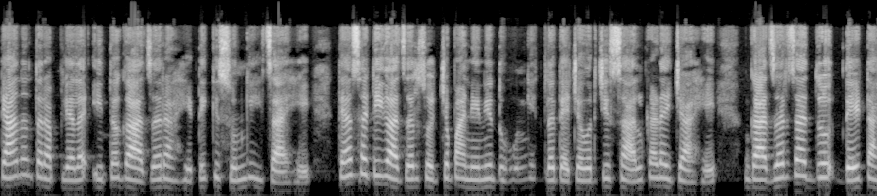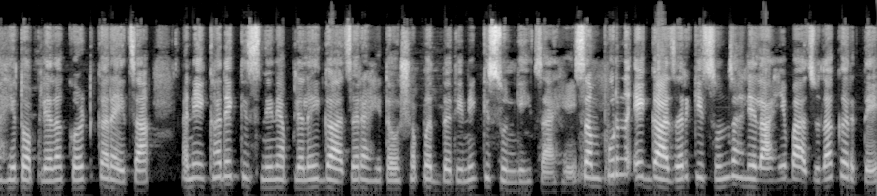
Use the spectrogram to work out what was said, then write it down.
त्यानंतर आपल्याला इथं गाजर आहे ते किसून घ्यायचं आहे. त्यासाठी गाजर स्वच्छ पाण्याने धुवून घेतलं त्याच्यावरची साल काढायची आहे. गाजरचा जो देठ आहे तो आपल्याला कट करायचा आणि एखाद्या किसणीने आपल्याला हे गाजर आहे तो अशा पद्धतीने किसून घ्यायचं आहे. संपूर्ण एक गाजर किसून झालेला आहे बाजूला करते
